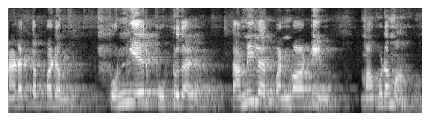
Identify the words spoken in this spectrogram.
நடத்தப்படும் பொன்ஏர் பூட்டுதல் தமிழர் பண்பாட்டின் மகுடமாகும்.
